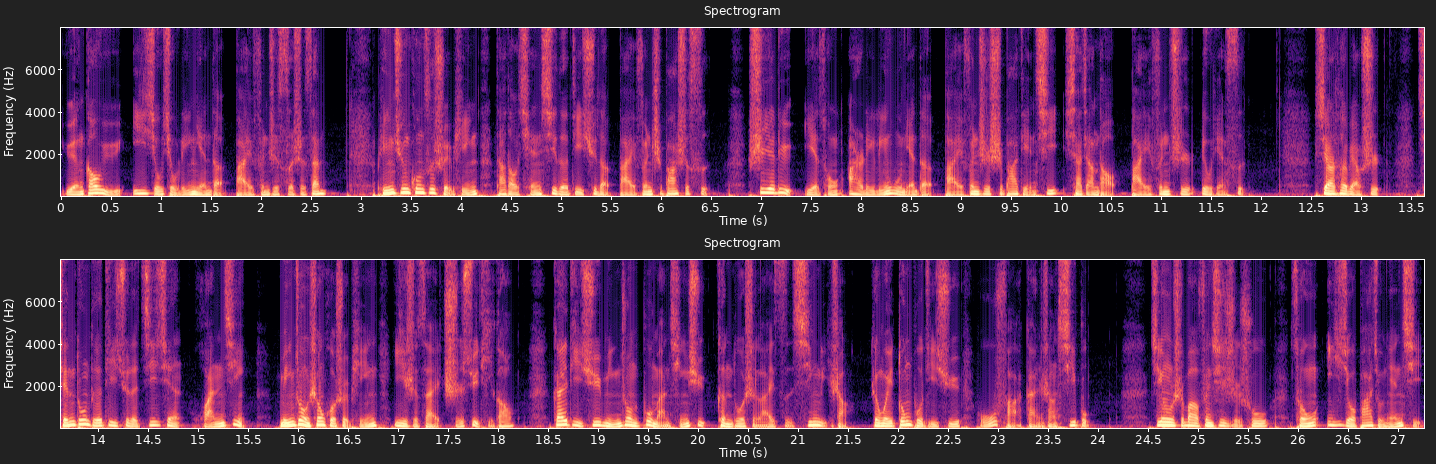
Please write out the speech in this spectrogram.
远高于一九九零年的百分之四十三。平均工资水平达到前西德地区的百分之八十四，失业率也从二零零五年的百分之十八点七下降到百分之六点四。希尔特表示，前东德地区的基建、环境、民众生活水平一直在持续提高。该地区民众的不满情绪更多是来自心理上。认为东部地区无法赶上西部。金融时报分析指出，从1989年起，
